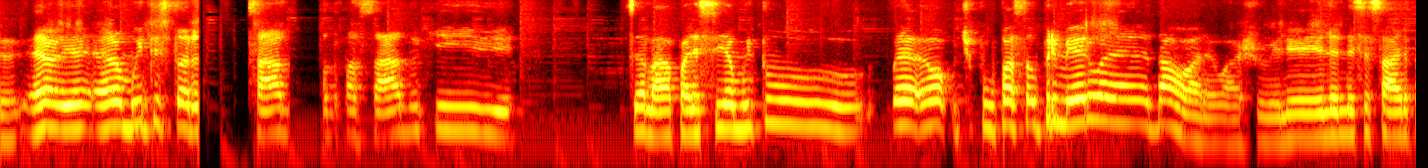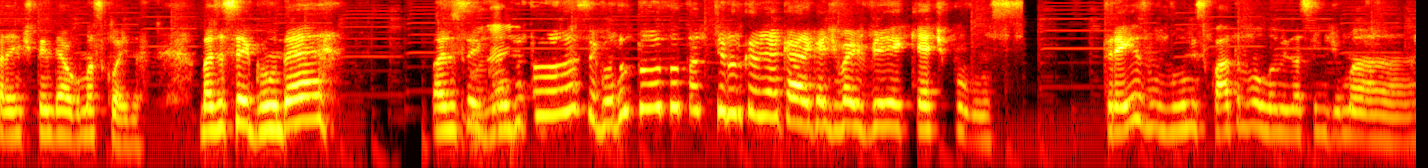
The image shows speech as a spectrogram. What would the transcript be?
era, era muita história do passado, do passado que, sei lá, parecia muito. É, tipo, o, o primeiro é da hora, eu acho. Ele, ele é necessário pra gente entender algumas coisas. Mas o segundo é. Mas o segundo, é... tu, o segundo tu, tu tá tirando com a minha cara, que a gente vai ver que é tipo uns três volumes, quatro volumes assim de uma.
